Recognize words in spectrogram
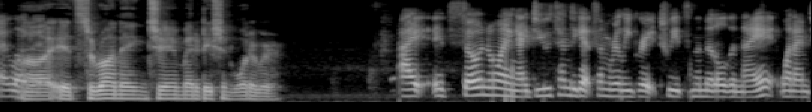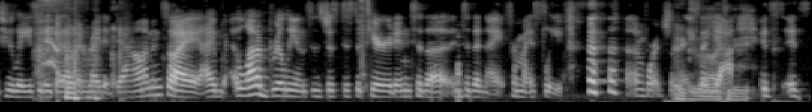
I love uh, it. it's running gym meditation whatever I it's so annoying. I do tend to get some really great tweets in the middle of the night when I'm too lazy to get up and write it down, and so I, I a lot of brilliance has just disappeared into the into the night from my sleep, unfortunately. Exactly. But yeah, it's it's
